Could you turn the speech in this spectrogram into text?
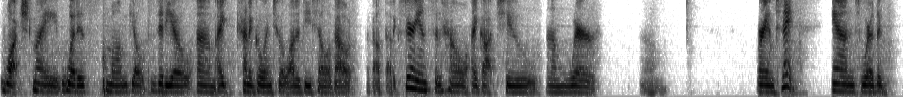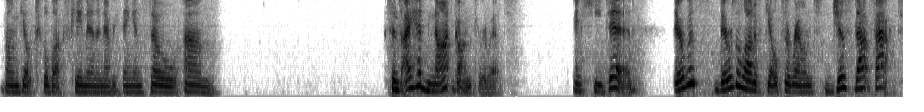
watched my what is mom guilt video, um, I kind of go into a lot of detail about about that experience and how I got to um, where um, where I am today, and where the mom guilt toolbox came in and everything, and so. Since I had not gone through it and he did, there was there was a lot of guilt around just that fact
